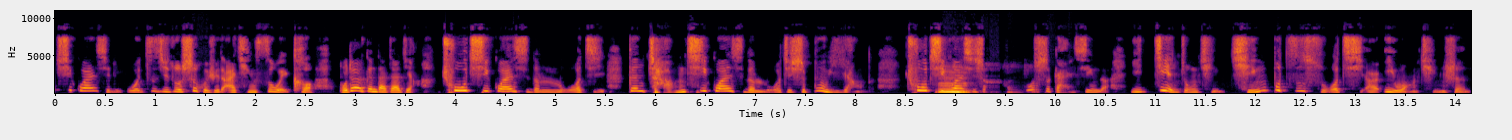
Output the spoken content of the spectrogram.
期关系里，我自己做社会学的爱情思维课，不断跟大家讲，初期关系的逻辑跟长期关系的逻辑是不一样的。初期关系是很多是感性的，一见钟情，情不知所起而一往情深。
